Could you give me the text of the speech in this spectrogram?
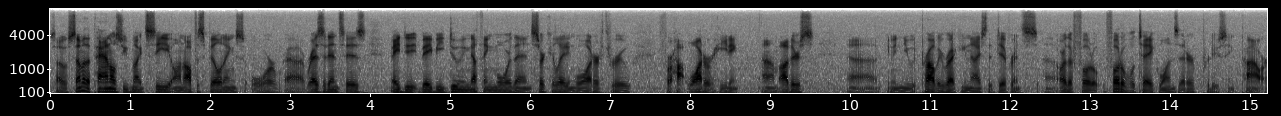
So some of the panels you might see on office buildings or uh, residences may, do, may, be doing nothing more than circulating water through for hot water heating. Um, others, uh, and you would probably recognize the difference, uh, are the photo photovoltaic ones that are producing power.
